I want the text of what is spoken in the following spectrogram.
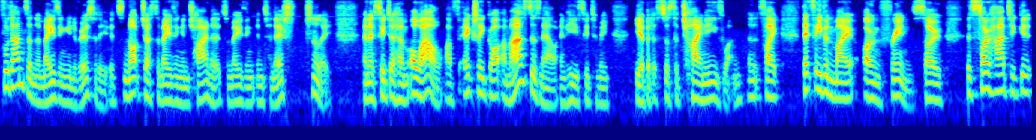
Fudan's an amazing university. It's not just amazing in China, it's amazing internationally. And I said to him, Oh, wow, I've actually got a master's now. And he said to me, Yeah, but it's just a Chinese one. And it's like, that's even my own friends. So it's so hard to get,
